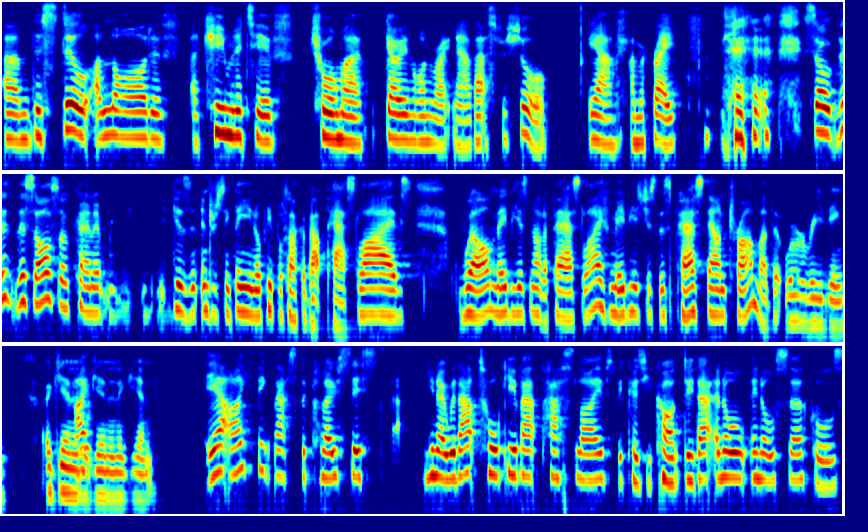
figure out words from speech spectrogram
um, there's still a lot of accumulative trauma going on right now. That's for sure yeah, I'm afraid. so this this also kind of gives an interesting thing. You know, people talk about past lives. Well, maybe it's not a past life. Maybe it's just this passed down trauma that we're reading again and I, again and again. Yeah, I think that's the closest. You know, without talking about past lives, because you can't do that in all in all circles.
